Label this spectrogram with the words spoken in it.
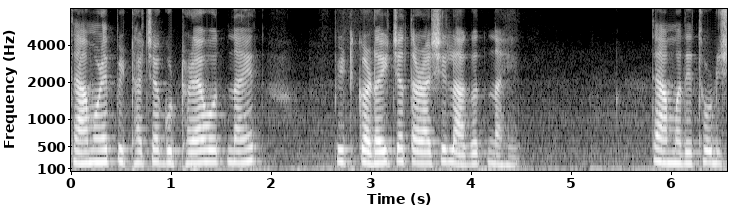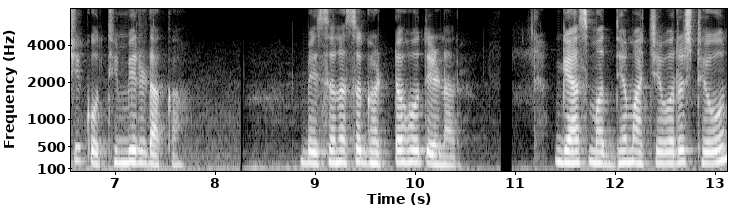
त्यामुळे पिठाच्या गुठळ्या होत नाहीत पीठ कढईच्या तळाशी लागत नाही. त्यामध्ये थोडीशी कोथिंबीर टाका. बेसन असं घट्ट होत येणार. गॅस मध्यम आचेवरच ठेवून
